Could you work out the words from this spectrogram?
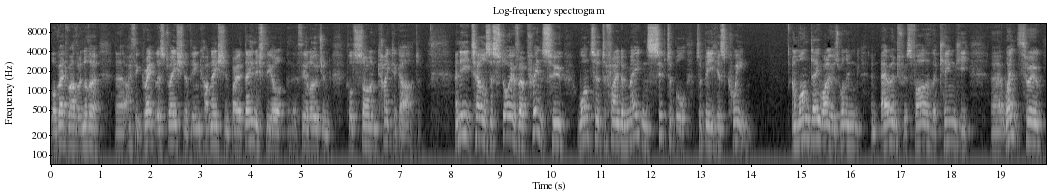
or read rather another, uh, I think, great illustration of the incarnation by a Danish theo- theologian called Soren Kierkegaard. And he tells the story of a prince who wanted to find a maiden suitable to be his queen. And one day, while he was running an errand for his father, the king, he uh, went through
